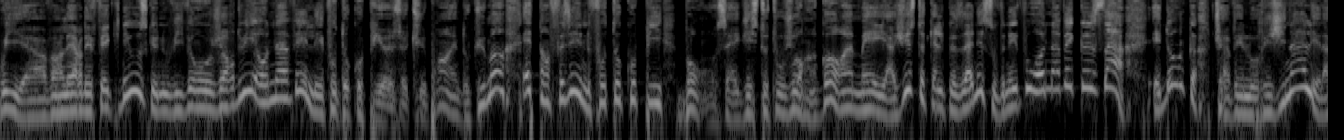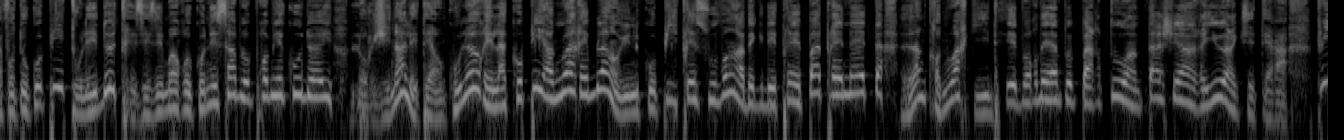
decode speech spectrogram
Oui, avant l'ère des fake news que nous vivons aujourd'hui, on avait les photocopieuses. Tu prends un document et t'en faisais une photocopie. Bon, ça existe toujours encore, hein, mais il y a juste quelques années, souvenez-vous, on n'avait que ça. Et donc, tu avais l'original et la photocopie, tous les deux très aisément reconnaissables au premier coup d'œil. L'original était en couleur et la copie en noir et blanc. Une copie très souvent avec des traits pas très nets, l'encre noire qui débordait un peu partout, entachée en rayures, etc. Puis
